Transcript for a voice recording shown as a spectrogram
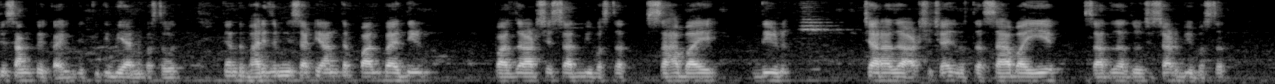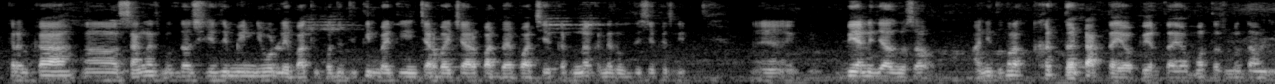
ते सांगतोय काय म्हणजे किती बियाणं बसतं त्यानंतर भारी जमिनीसाठी अंतर पाच बाय दीड पाच हजार आठशे सात बी बसतात. सहा बाय दीड चार हजार आठशे चाळीस बसतात. सहा बाय एक सात हजार दोनशे साठ बी बसतात. कारण का सांगण्याचा मुद्दा हे जे मी निवडले बाकी पद्धती तीन बाय तीन चार बाय चार पाच बाय पाच हे न करण्याचा उद्देश एकच की बियाणे जास्त बसावं. आणि तुम्हाला खत टाकता यावं पेरता यावं महत्त्वाचा मुद्दा म्हणजे.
